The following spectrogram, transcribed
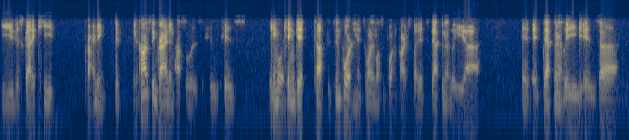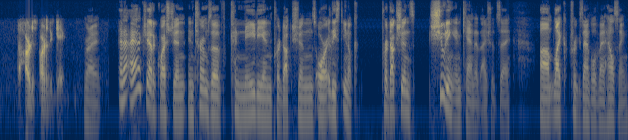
you just got to keep grinding. The, the constant grind and hustle is is, is can, can get tough. It's important. It's one of the most important parts, but it's definitely uh, it, it definitely is uh, the hardest part of the gig. Right. And I I actually had a question in terms of Canadian productions, or at least, you know, productions shooting in Canada, I should say. Um, like, for example, Van Helsing.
